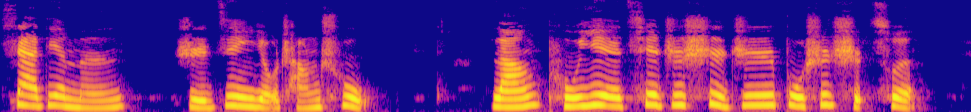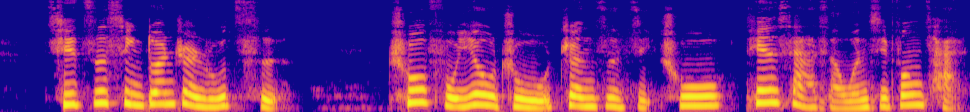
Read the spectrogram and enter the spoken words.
下殿门，只进有长处。郎仆夜窃之视之，不失尺寸。其姿性端正如此，出府右主，正自己出，天下想闻其风采。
